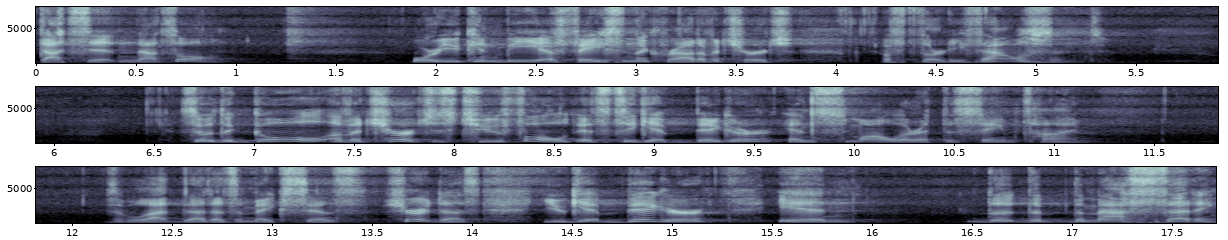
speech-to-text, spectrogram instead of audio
That's it, and that's all. Or you can be a face in the crowd of a church of 30,000. So the goal of a church is twofold it's to get bigger and smaller at the same time. You say, well, that, that doesn't make sense. Sure, it does. You get bigger in the, the, the mass setting,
